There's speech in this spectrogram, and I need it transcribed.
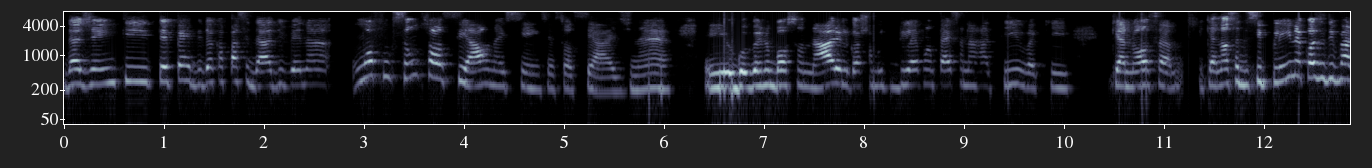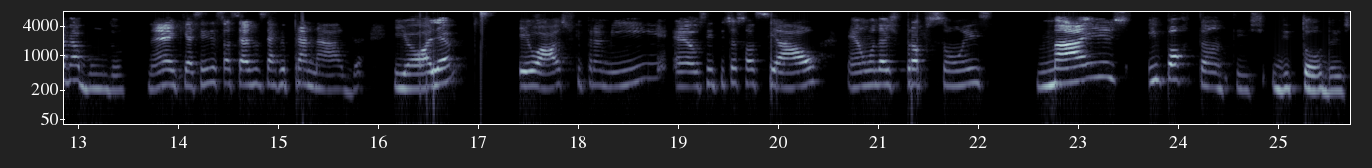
da gente ter perdido a capacidade de ver na, uma função social nas ciências sociais, né? E o governo Bolsonaro, ele gosta muito de levantar essa narrativa que, que, a, nossa, que a nossa disciplina é coisa de vagabundo, né? Que as ciências sociais não servem para nada. E olha, eu acho que para mim é, o cientista social é uma das profissões mais importantes de todas,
